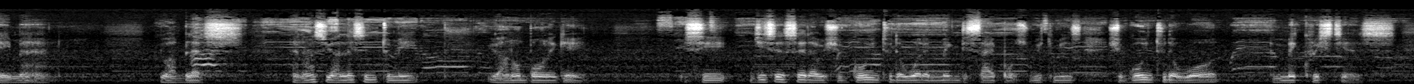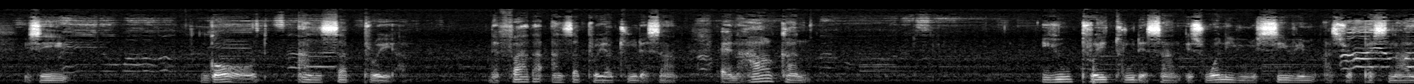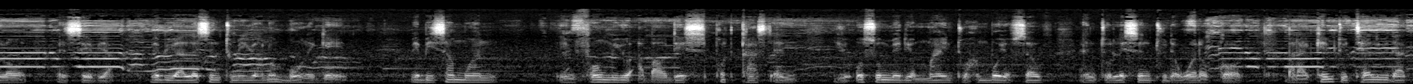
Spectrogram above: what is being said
Amen. You are blessed. And as you are listening to me, you are not born again. You see, Jesus said that we should go into the world and make disciples, which means should go into the world and make Christians. You see, God answer prayer. The Father answer prayer through the Son. And how can you pray through the Son? Is when you receive Him as your personal Lord and Savior. Maybe you are listening to me, you are not born again. Maybe someone informed you about this podcast and you also made your mind to humble yourself and to listen to the word of God. But I came to tell you that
